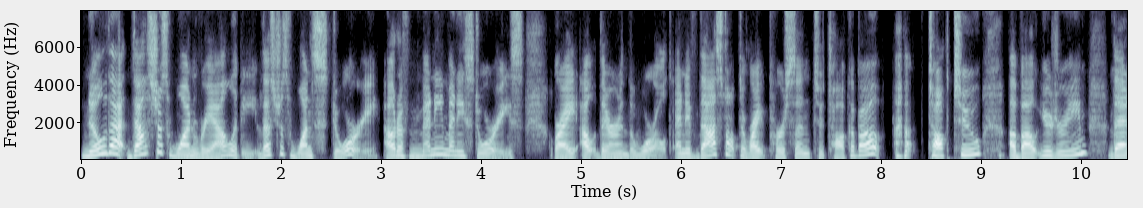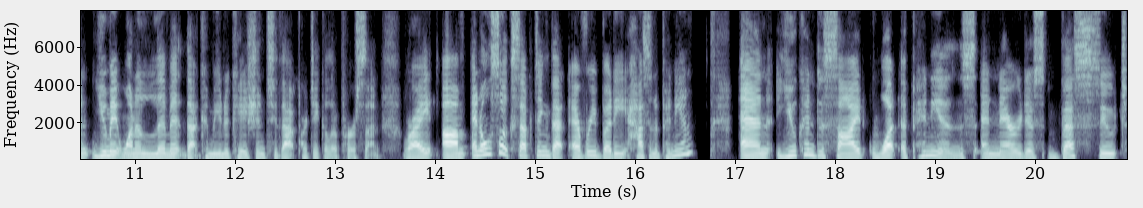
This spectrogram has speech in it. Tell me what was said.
Know that that's just one reality. That's just one story out of many, many stories, right, out there in the world. And if that's not the right person to talk about, talk to about your dream, then you may want to limit that communication to that particular person, right? Um, and also accepting that everybody has an opinion and you can decide what opinions and narratives best suit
